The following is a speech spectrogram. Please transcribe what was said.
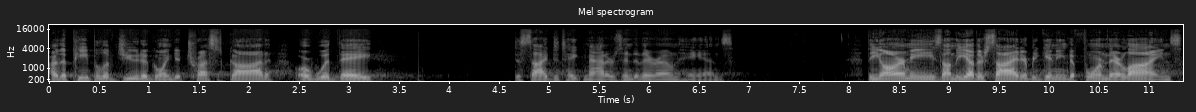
Are the people of Judah going to trust God, or would they decide to take matters into their own hands? The armies on the other side are beginning to form their lines.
